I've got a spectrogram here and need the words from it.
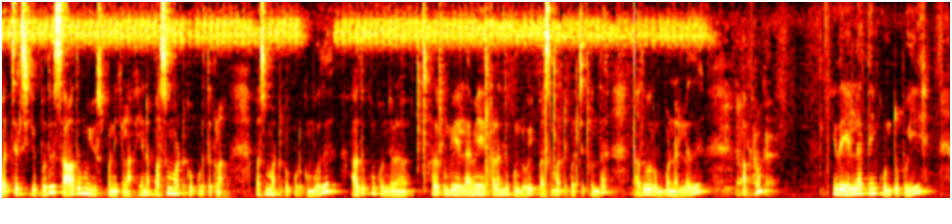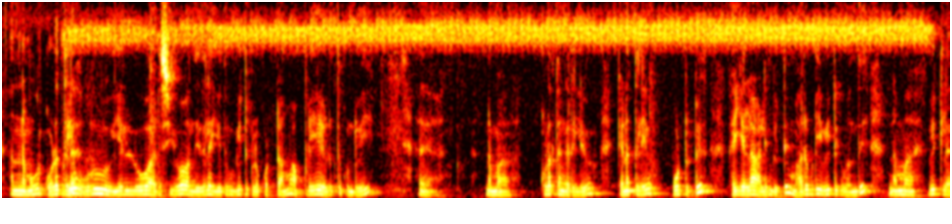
பச்சரிசிக்கு பதில் சாதமும் யூஸ் பண்ணிக்கலாம். ஏன்னா பசுமாட்டுக்கு கொடுத்துக்கலாம். பசுமாட்டுக்கு கொடுக்கும்போது அதுக்கும் கொஞ்சம் அதை கொண்டு போய் எல்லாமே கலந்து கொண்டு போய் பசுமாட்டுக்கு வச்சுட்டு வந்தால் அதுவும் ரொம்ப நல்லது. அப்புறம் இதை எல்லாத்தையும் கொண்டு போய் அந்த நம்ம ஊர் குளத்துல ஒரு எள்ளோ அரிசியோ அந்த இதில் எதுவும் வீட்டுக்குள்ளே கொட்டாமல் அப்படியே எடுத்து கொண்டு போய் நம்ம குளத்தங்கரையிலையோ கிணத்துலையோ போட்டுட்டு கையெல்லாம் அலும்பிட்டு மறுபடியும் வீட்டுக்கு வந்து நம்ம வீட்டில்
